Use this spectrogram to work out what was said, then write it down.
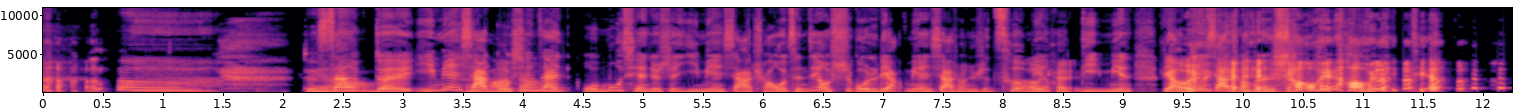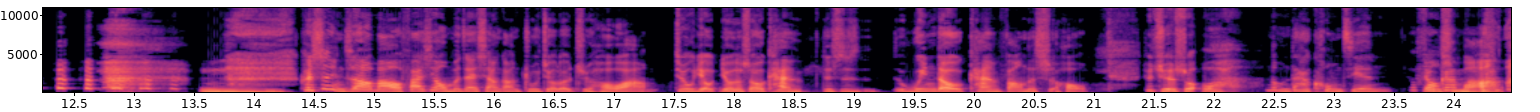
哪，啊，对啊，三对一面下，我现在我目前就是一面下床，我曾经有试过两面下床，就是侧面和底面两面下床可能稍微好一点。嗯，可是你知道吗？我发现我们在香港住久了之后啊，就有有的时候看就是 window 看房的时候，就觉得说哇，那么大空间要放什么啊？嘛？就真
